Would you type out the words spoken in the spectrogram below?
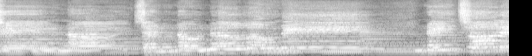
ချင်း၌ကျွန်ုပ်နှလုံးသည်နေချော်လေ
